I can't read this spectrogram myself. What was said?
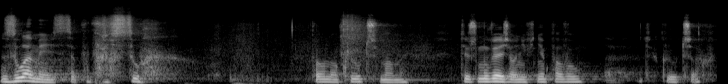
złe miejsce po prostu. Pełno kluczy mamy. Ty już mówiłeś o nich, nie Paweł? Tak. O tych kluczach.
